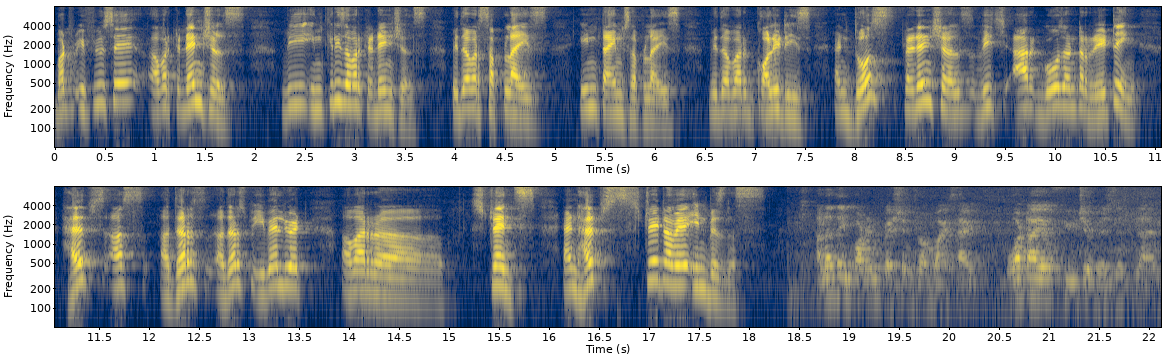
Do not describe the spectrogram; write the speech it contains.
But if you say our credentials we increase our credentials with our supplies in time supplies with our qualities. And those credentials which are goes under rating helps us others others to evaluate our uh, strengths and helps straight away in business Another important question from my side, what are your future business plans?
